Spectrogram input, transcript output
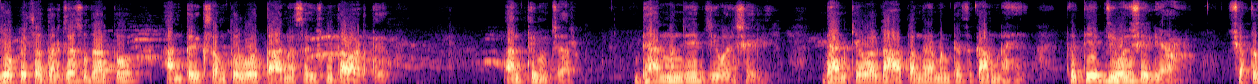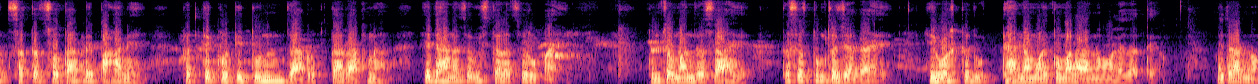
झोपेचा दर्जा सुधारतो आंतरिक समतोल व ताण सहिष्णुता वाढते. अंतिम विचार. ध्यान म्हणजे एक जीवनशैली. ध्यान केवळ दहा पंधरा मिनटाचं काम नाही तर ती एक जीवनशैली आहे. सतत सतत स्वतःकडे पाहणे प्रत्येक कृतीतून जागरूकता राखणं हे ध्यानाचं विस्ताराचं रूप आहे. तुमचं मन जसं आहे तसंच तुमचं जग आहे. ही गोष्ट ध्यानामुळे तुम्हाला अनुभवल्या जाते. मित्रांनो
